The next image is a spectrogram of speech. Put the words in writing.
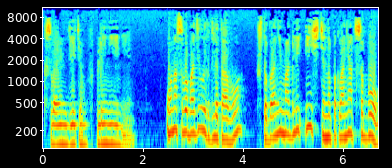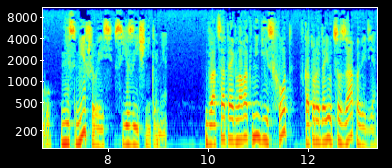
к своим детям в пленении. Он освободил их для того, чтобы они могли истинно поклоняться Богу, не смешиваясь с язычниками. 20 глава книги «Исход», в которой даются заповеди,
